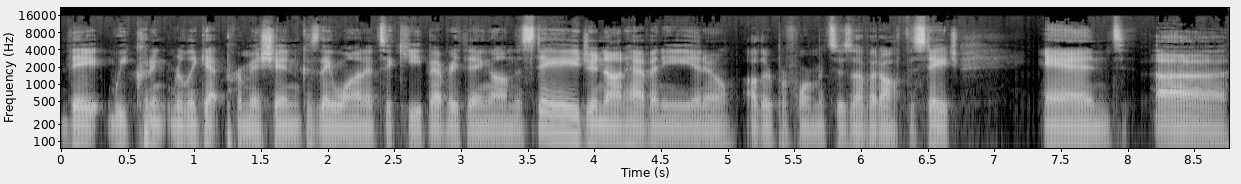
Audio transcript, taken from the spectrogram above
they we couldn't really get permission because they wanted to keep everything on the stage and not have any you know other performances of it off the stage. And uh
